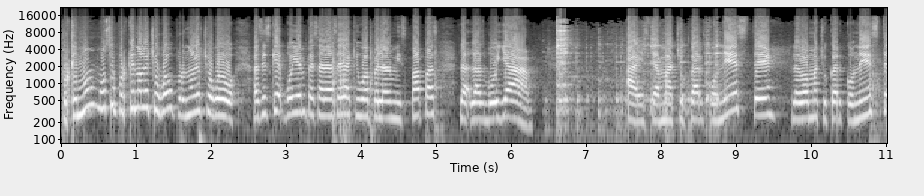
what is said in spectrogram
porque no, no sé por qué no le echo huevo, pero no le echo huevo. Así es que voy a empezar a hacer, aquí voy a pelar mis papas, las voy a, a, este, a machucar con este, las voy a machucar con este,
